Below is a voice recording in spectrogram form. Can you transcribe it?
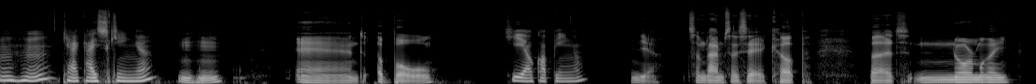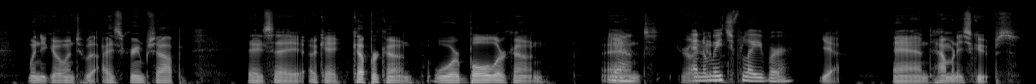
mm-hmm. Uhum, que é a casquinha, mm-hmm. and a bowl. que é o copinho. Yeah. Sometimes I say a cup, but normally when you go into an ice cream shop, they say, okay, cup or cone or bowl or cone. Yeah. And you're And which flavor? yeah. And how many scoops?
